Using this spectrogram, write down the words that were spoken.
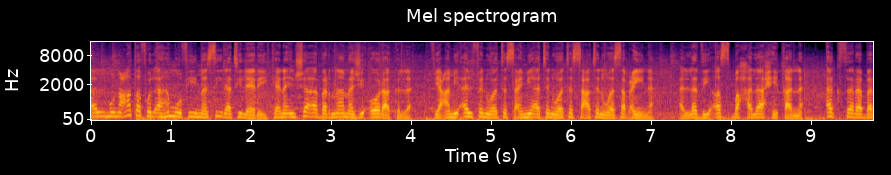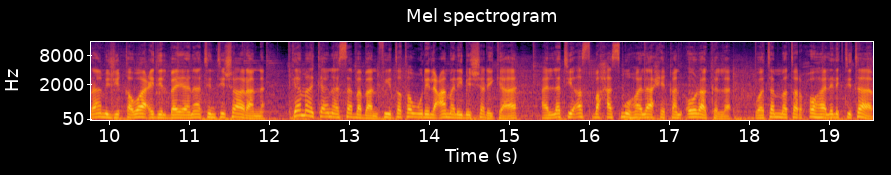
المنعطف الأهم في مسيرة ليري كان إنشاء برنامج أوراكل في عام 1979 الذي أصبح لاحقا أكثر برامج قواعد البيانات انتشارا كما كان سببا في تطور العمل بالشركة التي أصبح اسمها لاحقا أوراكل وتم طرحها للاكتتاب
